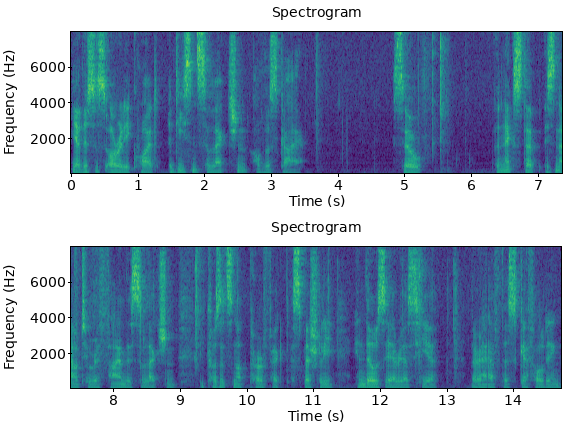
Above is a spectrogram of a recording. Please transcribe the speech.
Yeah, this is already quite a decent selection of the sky. So the next step is now to refine this selection because it's not perfect, especially in those areas here where I have the scaffolding.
